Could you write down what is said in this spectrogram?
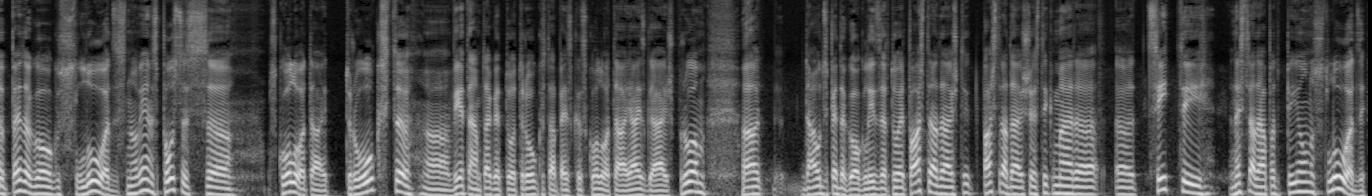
- pedagoģu slodzes. No vienas puses, skolotāji trūkst, vietām tagad to trūkst, tāpēc, ka skolotāji aizgājuši prom. Daudzi pedagoģi līdz ar to ir pārstrādājuši, pārstrādājušies, tikmēr citi nestrādā pat pilnu slodzi.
